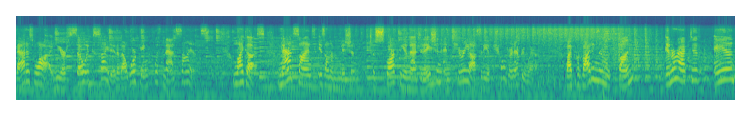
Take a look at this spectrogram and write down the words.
That is why we are so excited about working with Mad Science. Like us, Mad Science is on a mission to spark the imagination and curiosity of children everywhere by providing them with fun, interactive, and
